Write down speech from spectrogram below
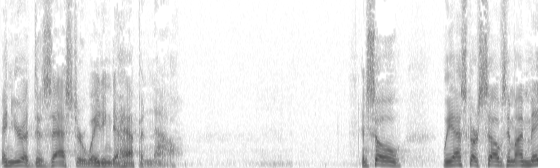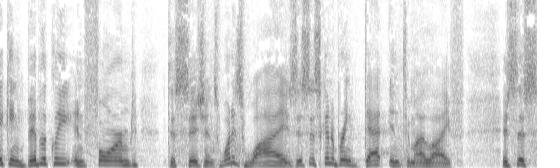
And you're a disaster waiting to happen now. And so we ask ourselves Am I making biblically informed decisions? What is wise? Is this going to bring debt into my life? Is this,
